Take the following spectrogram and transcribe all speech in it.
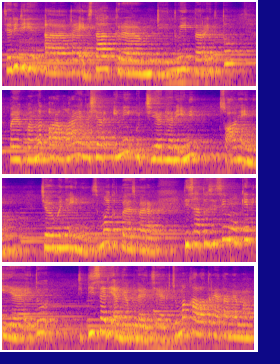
Jadi di e, kayak Instagram, di Twitter itu tuh banyak banget orang-orang yang nge-share ini ujian hari ini soalnya ini. Jawabannya ini semua ikut bahas bareng di satu sisi mungkin iya itu bisa dianggap belajar cuma kalau ternyata memang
